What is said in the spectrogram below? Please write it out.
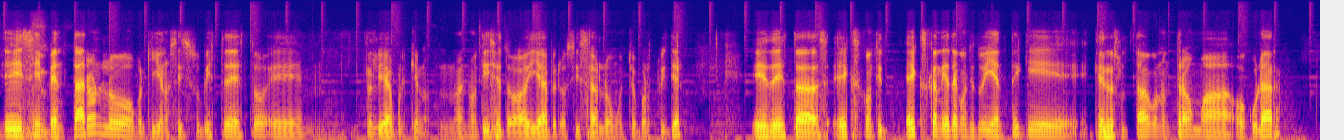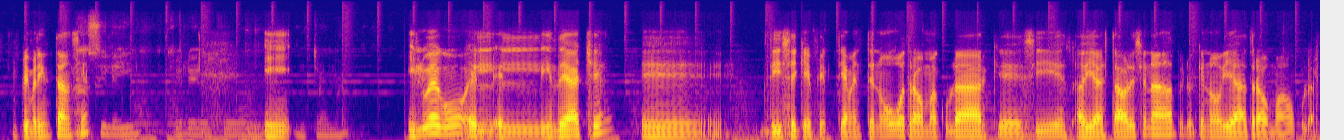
eh, se inventaron lo, porque yo no sé si supiste de esto, eh, en realidad porque no, no, es noticia todavía, pero sí se habló mucho por Twitter, es de esta ex, ex candidata constituyente que, que resultado con un trauma ocular en primera instancia. Ah, sí, leí que le y, y luego el, el INDH eh, dice que efectivamente no hubo trauma ocular, que sí había estado lesionada, pero que no había trauma ocular.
